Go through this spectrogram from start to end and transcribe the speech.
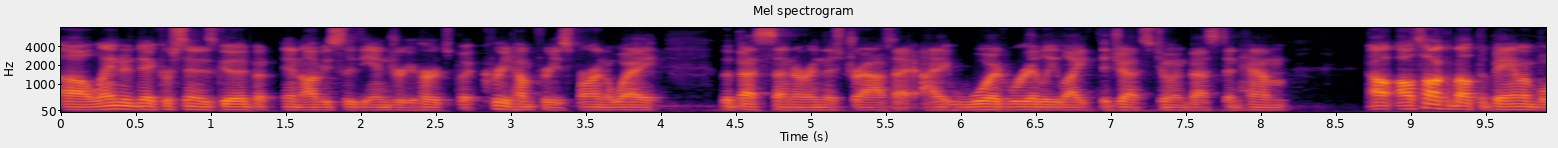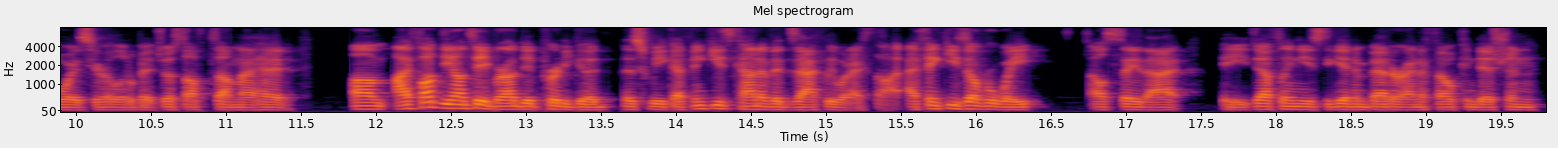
Uh, Landon Dickerson is good, but and obviously the injury hurts. But Creed Humphrey is far and away the best center in this draft. I, I would really like the Jets to invest in him. I'll, I'll, talk about the Bama boys here a little bit, just off the top of my head. Um, I thought Deonte Brown did pretty good this week. I think he's kind of exactly what I thought. I think he's overweight. I'll say that. He definitely needs to get in better NFL condition.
